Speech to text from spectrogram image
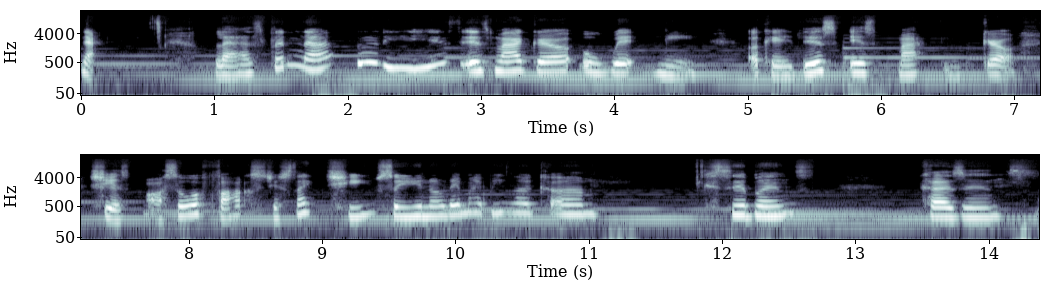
Now, last but not least is my girl Whitney. Okay, this is my girl. She is also a fox, just like Chief. So you know they might be like um siblings, cousins,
